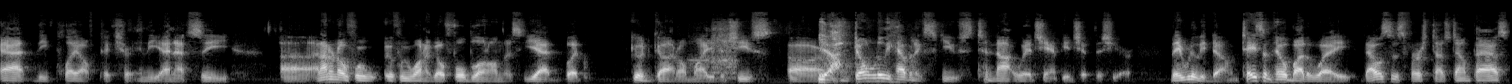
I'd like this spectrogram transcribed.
at the playoff picture in the NFC, uh, and I don't know if we if we want to go full blown on this yet, but good God Almighty, the Chiefs uh, Yeah. don't really have an excuse to not win a championship this year. They really don't. Taysom Hill, by the way, that was his first touchdown pass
